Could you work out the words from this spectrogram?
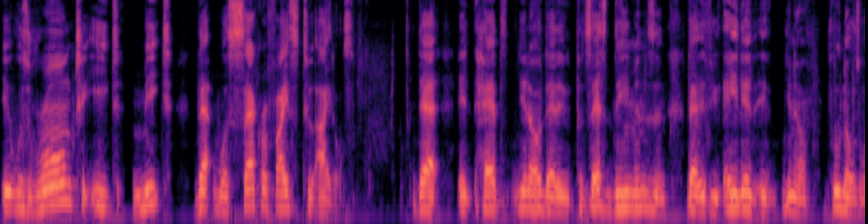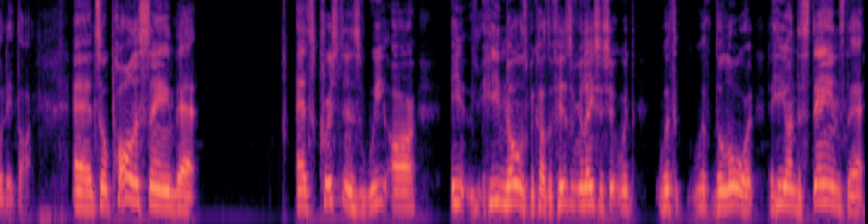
it was wrong to eat meat that was sacrificed to idols. That it had, you know, that it possessed demons and that if you ate it, it you know, who knows what they thought. And so Paul is saying that as Christians, we are, he, he knows because of his relationship with with with the Lord that he understands that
